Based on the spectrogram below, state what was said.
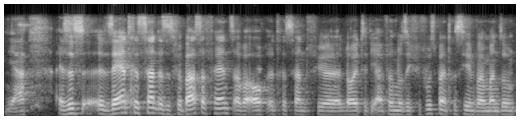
ja, es ist äh, sehr interessant, es ist für Barca-Fans, aber auch interessant für Leute, die einfach nur sich für Fußball interessieren, weil man so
